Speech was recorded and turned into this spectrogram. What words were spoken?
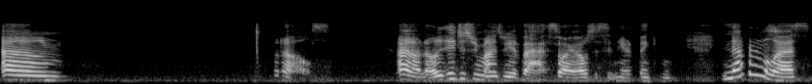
Um, what else? I don't know. It just reminds me of that. Sorry, I was just sitting here thinking. Nevertheless,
